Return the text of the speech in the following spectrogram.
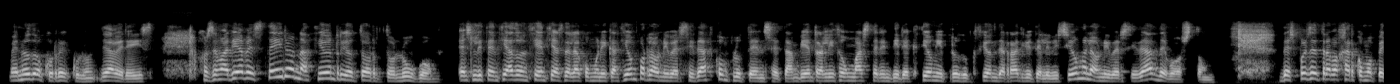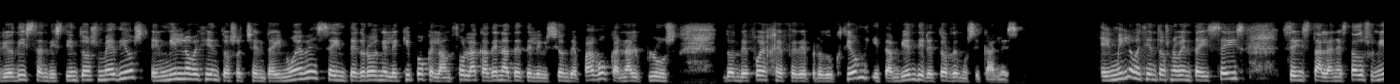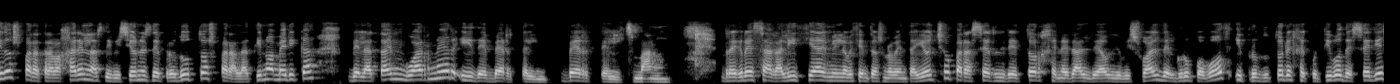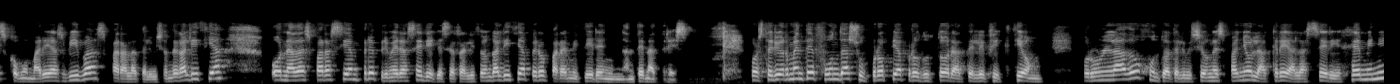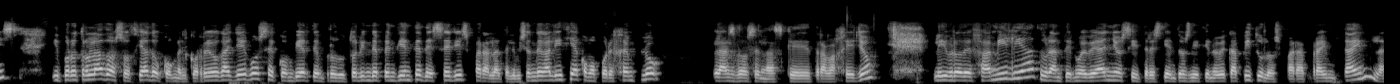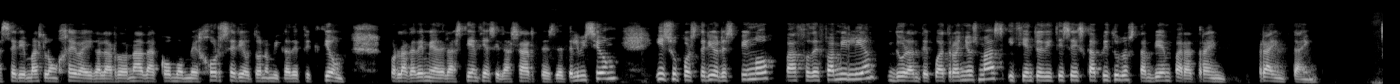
Menudo currículum, ya veréis. José María Besteiro nació en Río Torto, Lugo. Es licenciado en Ciencias de la Comunicación por la Universidad Complutense. También realizó un máster en Dirección y Producción de Radio y Televisión en la Universidad de Boston. Después de trabajar como periodista en distintos medios, en 1989 se integró en el equipo que lanzó la cadena de televisión de pago Canal Plus, donde fue jefe de producción y también director de musicales. En 1996 se instala en Estados Unidos para trabajar en las divisiones de productos para Latinoamérica de la Time Warner y de Bertelsmann. Regresa a Galicia en 1998 para ser director general de audiovisual del Grupo Voz y productor ejecutivo de series como Mareas Vivas para la Televisión de Galicia o Nada es para siempre, primera serie que se realizó en Galicia pero para emitir en Antena 3. Posteriormente funda su propia productora, Teleficción. Por un lado, junto a Televisión Española, crea la serie Géminis y por otro lado, asociado con el Correo Gallego, se convierte en productor independiente de series para la Televisión de Galicia, como por ejemplo las dos en las que trabajé yo. Libro de familia, durante nueve años y 319 capítulos para Prime Time, la serie más longeva y galardonada como mejor serie autonómica de ficción por la Academia de las Ciencias y las Artes de Televisión, y su posterior spin-off, Pazo de Familia, durante cuatro años más y 116 capítulos también para Prime Time.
